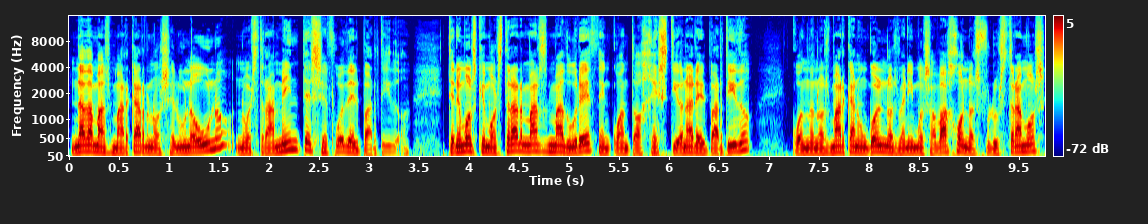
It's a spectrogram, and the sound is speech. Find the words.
Nada más marcarnos el 1-1, nuestra mente se fue del partido. Tenemos que mostrar más madurez en cuanto a gestionar el partido cuando nos marcan un gol nos venimos abajo, nos frustramos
